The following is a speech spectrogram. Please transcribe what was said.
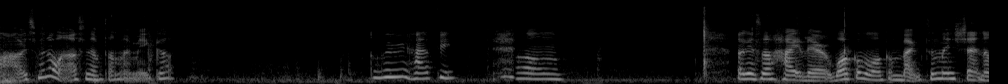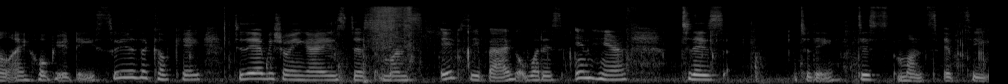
while. It's been a while since I've done my makeup. I'm very happy. Um. Okay, so hi there. Welcome, welcome back to my channel. I hope your day is sweet as a cupcake. Today I'll be showing you guys this month's Ipsy bag. What is in here? Today's today this month's Ipsy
